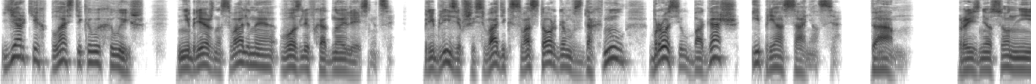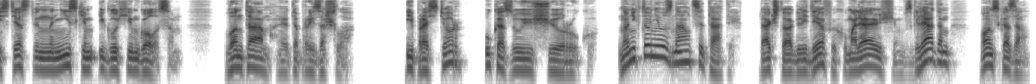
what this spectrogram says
ярких пластиковых лыж, небрежно сваленная возле входной лестницы. Приблизившись, Вадик с восторгом вздохнул, бросил багаж и приосанился. «Там», — произнес он неестественно низким и глухим голосом, Вон там это произошло. И простер указующую руку. Но никто не узнал цитаты, так что, оглядев их умоляющим взглядом, он сказал,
